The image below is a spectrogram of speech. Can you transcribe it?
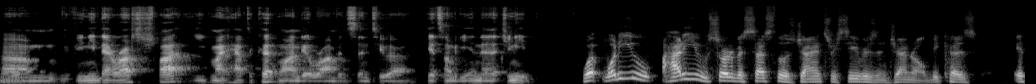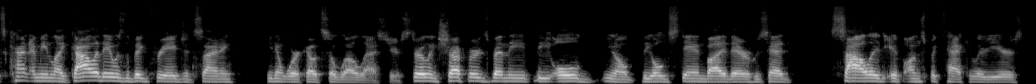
Um, if you need that roster spot, you might have to cut Wan'Dale Robinson to uh, get somebody in there that you need. What What do you? How do you sort of assess those Giants receivers in general? Because it's kind. Of, I mean, like Golladay was the big free agent signing. He didn't work out so well last year. Sterling Shepard's been the the old you know the old standby there, who's had solid if unspectacular years.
